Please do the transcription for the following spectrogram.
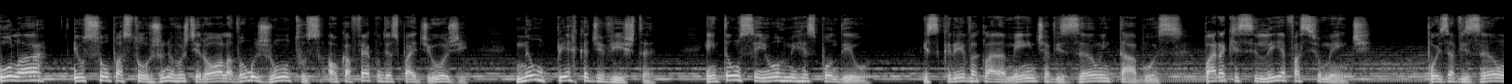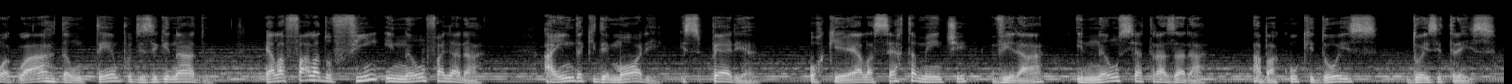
Olá, eu sou o pastor Júnior Rostirola. Vamos juntos ao Café com Deus Pai de hoje? Não perca de vista. Então o Senhor me respondeu: Escreva claramente a visão em tábuas, para que se leia facilmente, pois a visão aguarda um tempo designado. Ela fala do fim e não falhará. Ainda que demore, espere-a, porque ela certamente virá e não se atrasará. Abacuque 2, 2 e 3.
